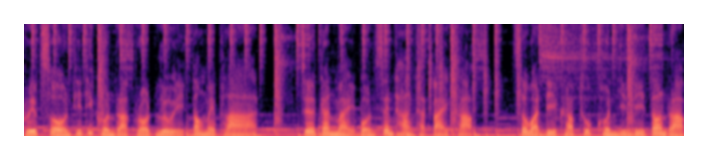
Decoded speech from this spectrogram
Grip Zone ที่ที่คนรักรถลุยต้องไม่พลาด เจอกันใหม่บนเส้นทางถัดไปครับ สวัสดีครับทุกคนยินดีต้อนรับ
